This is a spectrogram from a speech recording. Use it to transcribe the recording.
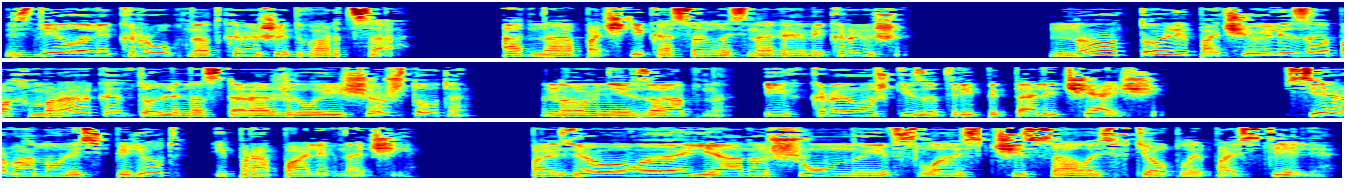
сделали круг над крышей дворца. Одна почти касалась ногами крыши. Но то ли почуяли запах мрака, то ли насторожило еще что-то. Но внезапно их крылышки затрепетали чаще. Все рванулись вперед и пропали в ночи. Позевывая, Яна шумно и всласть чесалась в теплой постели.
